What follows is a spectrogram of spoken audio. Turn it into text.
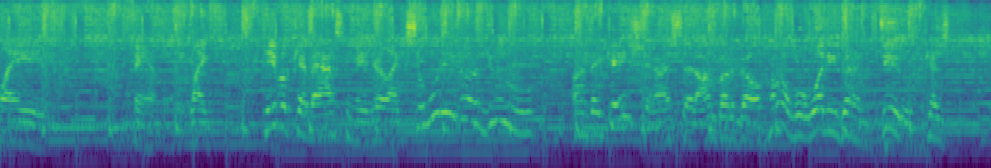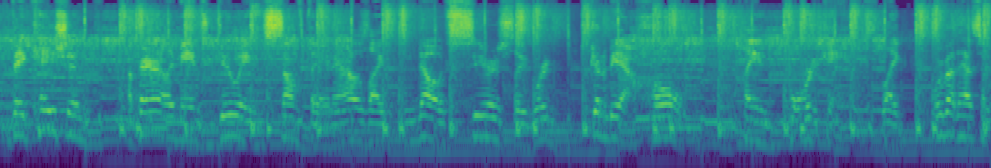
play family. Like, people kept asking me, they're like, so what are you going to do on vacation? I said, I'm going to go home. Well, what are you going to do? Because vacation apparently means doing something. And I was like, no, seriously, we're going to be at home playing board games. Like, we're about to have some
